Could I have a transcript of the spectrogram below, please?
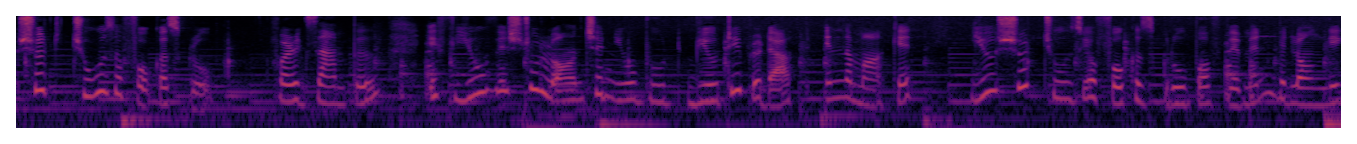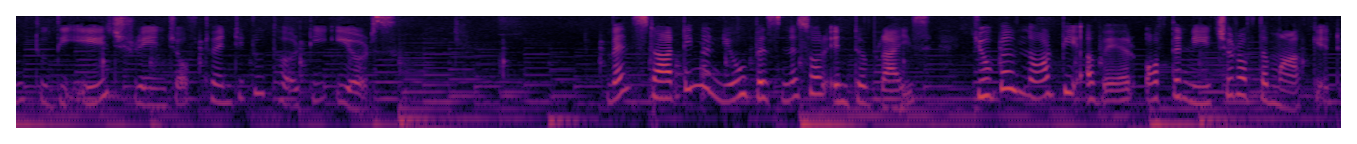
should choose a focus group for example, if you wish to launch a new beauty product in the market, you should choose your focus group of women belonging to the age range of 20 to 30 years. When starting a new business or enterprise, you will not be aware of the nature of the market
